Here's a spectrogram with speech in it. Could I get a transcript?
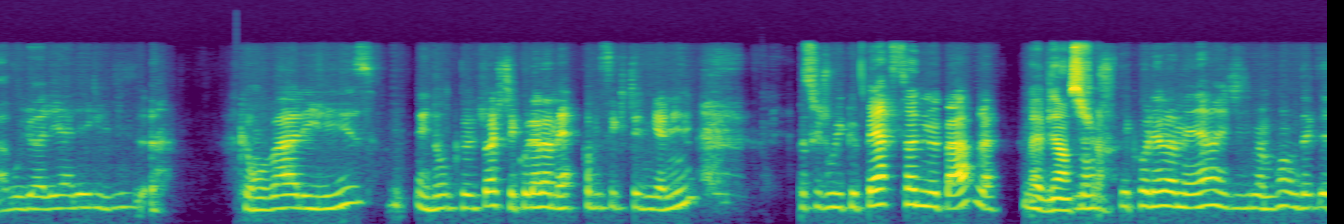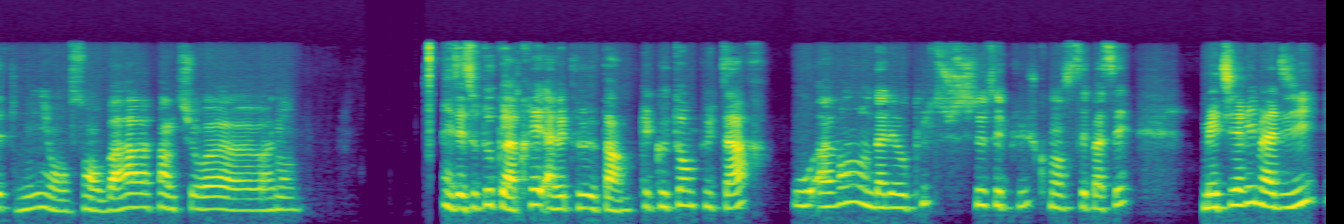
a voulu aller à l'église. Qu'on va à l'église et donc, heu, tu vois, j'étais collée à ma mère comme si j'étais une gamine parce que je voulais que personne me parle. Mais bien Donc sûr. j'étais collée à ma mère et j'ai dit: «Maman, dès que c'est fini, on s'en va». Enfin, tu vois, vraiment. Et c'est surtout qu'après, avec le enfin, quelque temps plus tard ou avant d'aller au culte, je sais plus comment ça s'est passé, mais Thierry m'a dit,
